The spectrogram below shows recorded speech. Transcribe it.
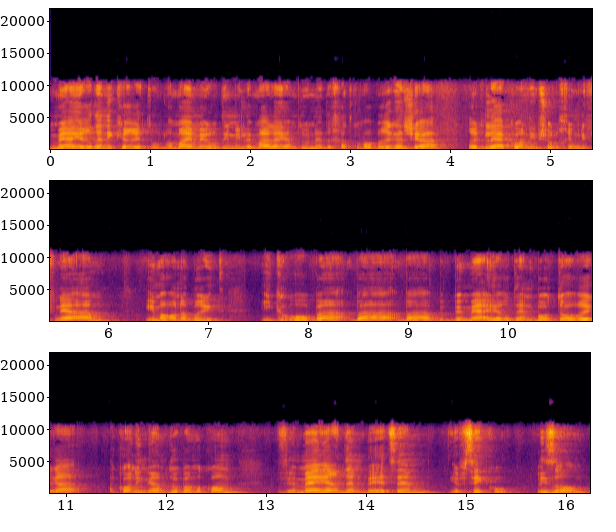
מי הירדן יכרתו, למים היורדים מלמעלה יעמדו נד אחד. כלומר, ברגע שהרגלי הכהנים שהולכים לפני העם עם ארון הברית, ייגעו במי הירדן, באותו רגע הכהנים יעמדו במקום ומי הירדן בעצם יפסיקו לזרום.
